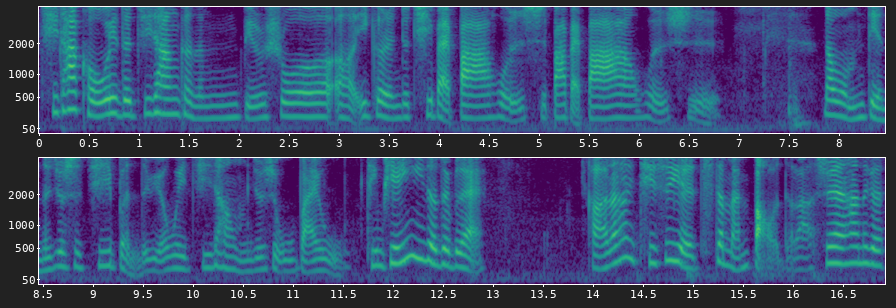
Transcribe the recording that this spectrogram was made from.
其他口味的鸡汤，可能比如说呃一个人就七百八，或者是八百八，或者是那我们点的就是基本的原味鸡汤，我们就是五百五，挺便宜的，对不对？好，那其实也吃得蛮饱的啦，虽然他那个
